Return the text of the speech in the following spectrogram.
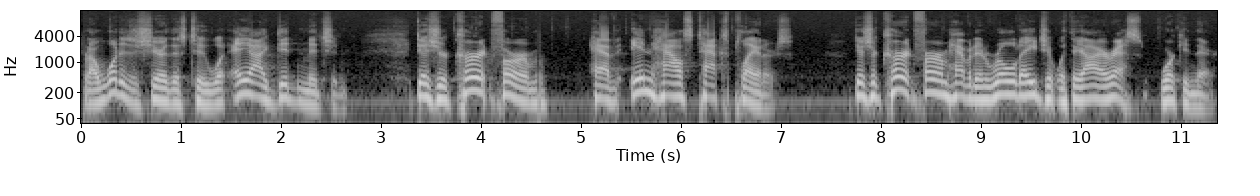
but I wanted to share this too. What AI didn't mention does your current firm have in house tax planners? Does your current firm have an enrolled agent with the IRS working there?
